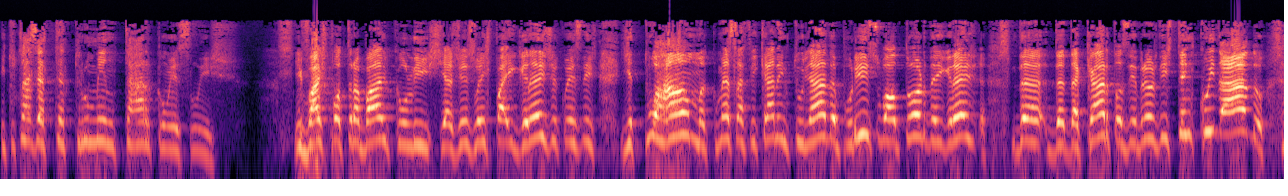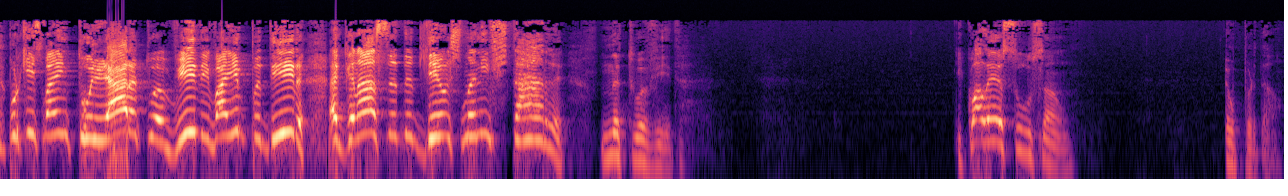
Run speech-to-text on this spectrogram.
e tu estás a te atormentar com esse lixo. E vais para o trabalho com o lixo, e às vezes vais para a igreja com esse lixo, e a tua alma começa a ficar entulhada. Por isso, o autor da igreja, da, da, da carta aos Hebreus, diz: tem cuidado, porque isso vai entulhar a tua vida e vai impedir a graça de Deus se manifestar na tua vida. E qual é a solução? É o perdão.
